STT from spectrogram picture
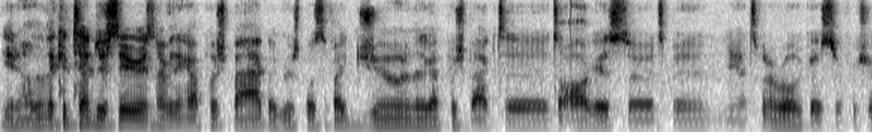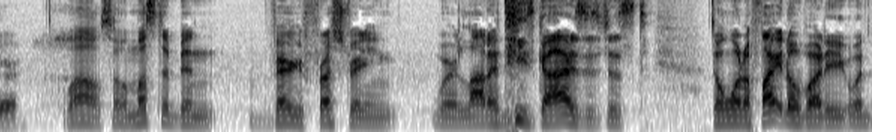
you know then the contender series and everything got pushed back. Like we were supposed to fight June, and then it got pushed back to to August. So it's been yeah, it's been a roller coaster for sure. Wow, so it must have been very frustrating where a lot of these guys is just don't want to fight nobody when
